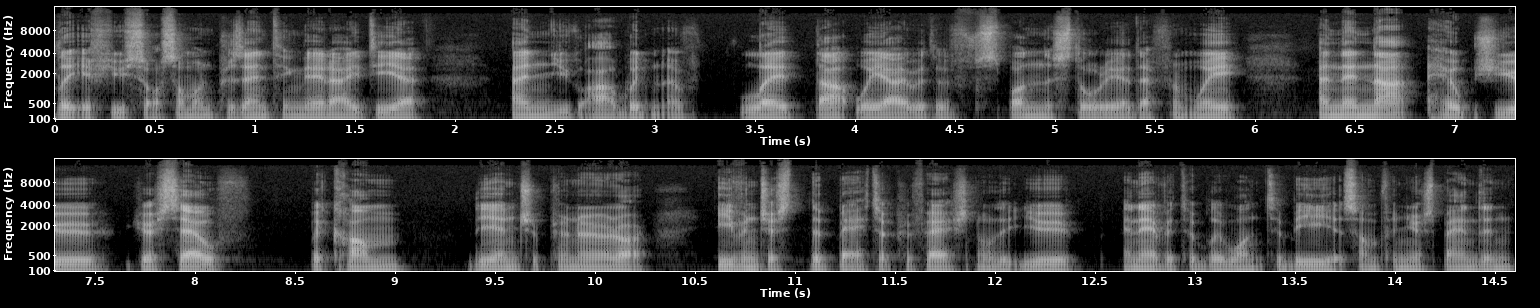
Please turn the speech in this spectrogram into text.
like if you saw someone presenting their idea and you I wouldn't have led that way I would have spun the story a different way. And then that helps you yourself become the entrepreneur or even just the better professional that you inevitably want to be it's something you're spending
